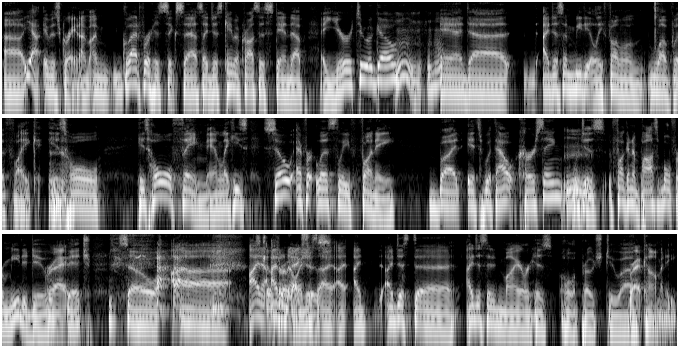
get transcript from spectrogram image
uh, yeah, it was great. I'm, I'm glad for his success. I just came across his stand up a year or two ago, Mm, mm-hmm. and uh, I just immediately fell in love with like his whole his whole thing, man. Like he's so effortlessly funny. But it's without cursing, which is fucking impossible for me to do, Mm. Right. bitch. So uh, I, I don't know. I just I, I, I, just uh, I just admire his whole approach to uh, Right. comedy.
